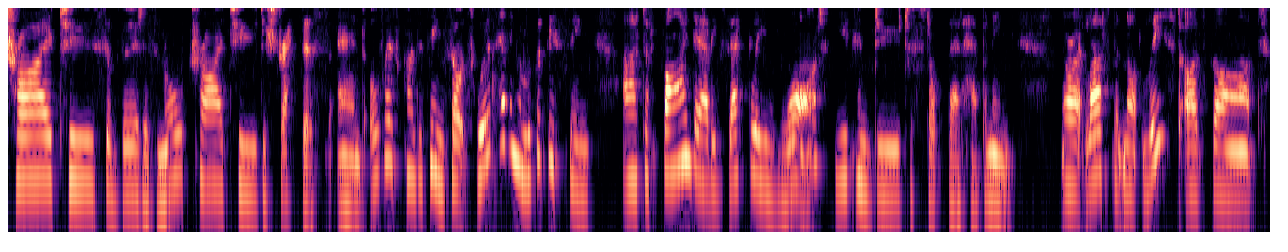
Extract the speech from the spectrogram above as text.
try to subvert us and all try to distract us and all those kinds of things. So it's worth having a look at this thing uh, to find out exactly what you can do to stop that happening. All right, last but not least, I've got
